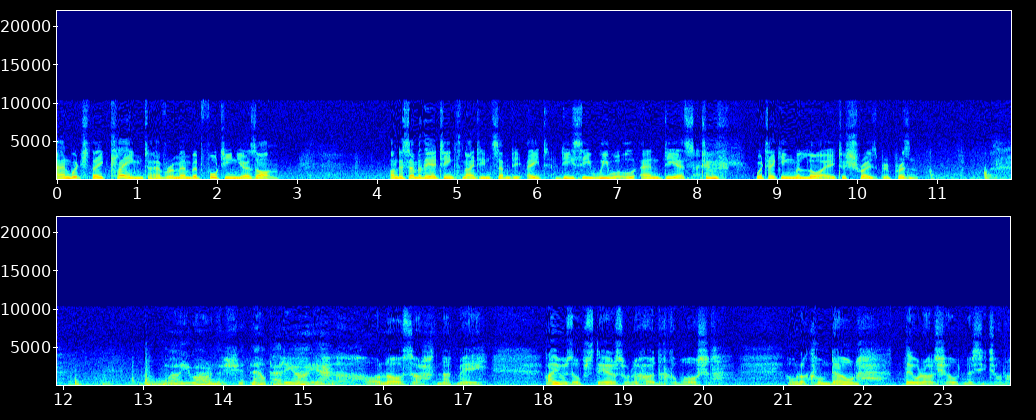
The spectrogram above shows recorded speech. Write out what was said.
and which they claim to have remembered 14 years on. On December the 18th, 1978, D.C. Wewell and D.S. Tooth were taking Molloy to Shrewsbury Prison. Well, you are in the shit now, Paddy, aren't you? Oh, no, sir, not me. I was upstairs when I heard the commotion. And when I come down, they were all shouting at each other.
